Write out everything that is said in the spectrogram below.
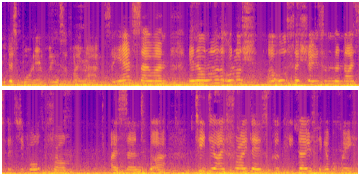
we just bought it and stuff like that. So yeah, so um, you know, I'll, I'll, I'll also show you some of the nice bits you bought from Iceland. Got TGI Fridays cookie dough thing, haven't we?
